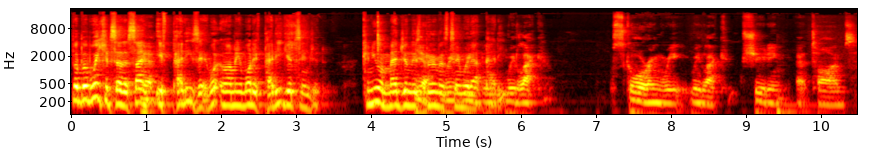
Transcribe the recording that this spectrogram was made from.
But but we could say the same Yeah. if Paddy's there. What, I mean, what if Paddy gets injured? Can you imagine this yeah, Boomers we- team without we- Paddy? We lack scoring. We we lack shooting at times.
